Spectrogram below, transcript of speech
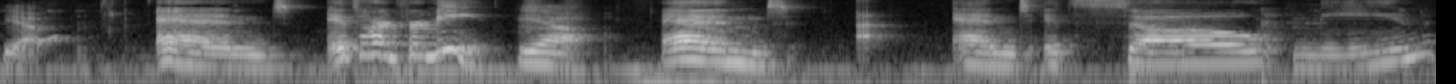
Yeah. And it's hard for me. Yeah. And and it's so mean.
